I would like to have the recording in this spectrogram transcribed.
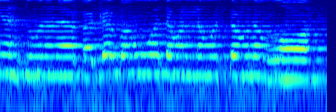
يهدوننا فكفروا وتولوا واستغنى الله.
